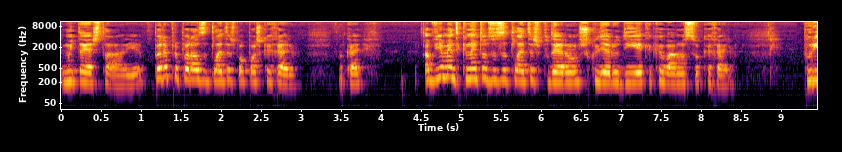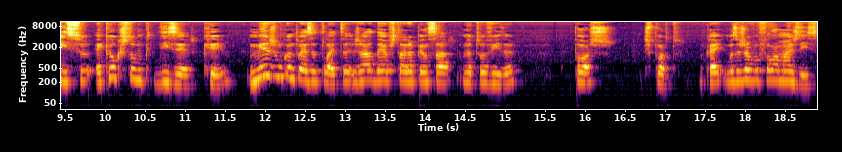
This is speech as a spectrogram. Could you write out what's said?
muito a esta área para preparar os atletas para o pós-carreira. ok? Obviamente que nem todos os atletas puderam escolher o dia que acabaram a sua carreira. Por isso é que eu costumo dizer que, mesmo quando tu és atleta, já deves estar a pensar na tua vida pós-desporto. ok? Mas eu já vou falar mais disso.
